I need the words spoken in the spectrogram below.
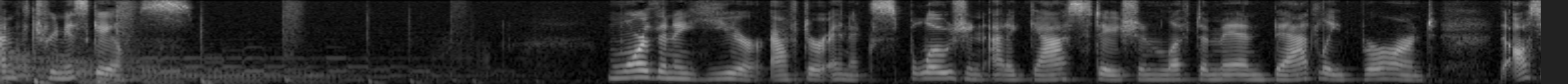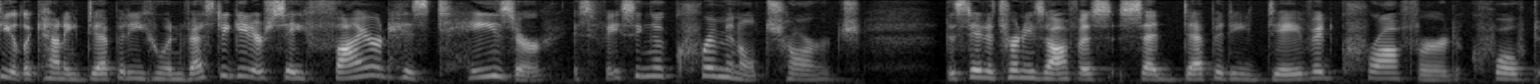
I'm Katrina Scales. More than a year after an explosion at a gas station left a man badly burned, the Osceola County deputy who investigators say fired his taser is facing a criminal charge. The state attorney's office said Deputy David Crawford, quote,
